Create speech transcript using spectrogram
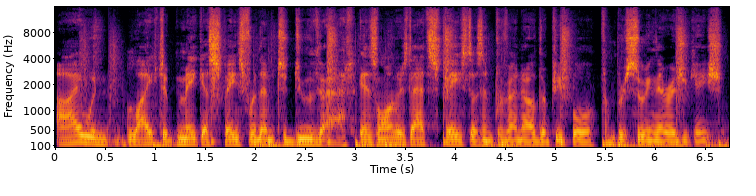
I would like to make a space for them to do that as long as that space doesn't prevent other people from pursuing their education.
